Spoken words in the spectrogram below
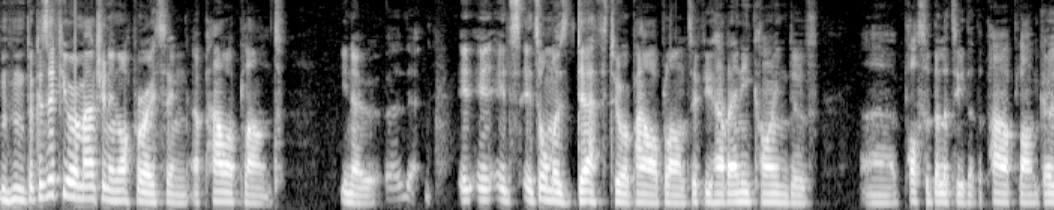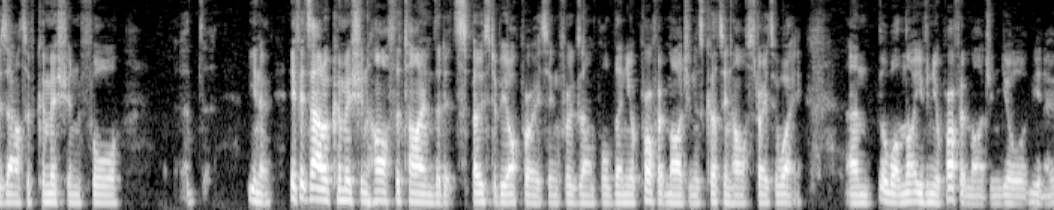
Mm-hmm, because if you're imagining operating a power plant, you know, it, it, it's it's almost death to a power plant if you have any kind of uh, possibility that the power plant goes out of commission for uh, you know, if it's out of commission half the time that it's supposed to be operating, for example, then your profit margin is cut in half straight away. And well, not even your profit margin, your you know,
